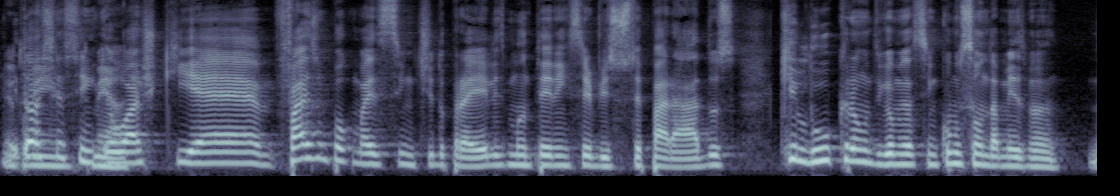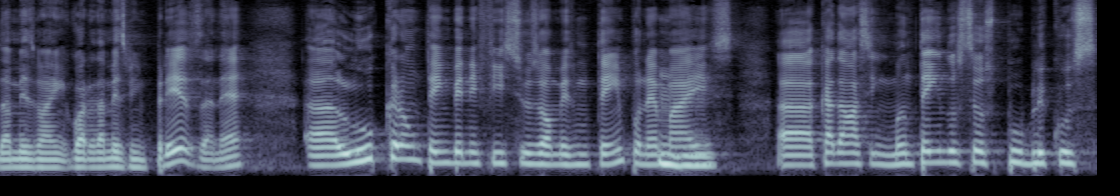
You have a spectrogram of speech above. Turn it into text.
É, eu então, também, acho que assim, eu acho. acho que é faz um pouco mais de sentido para eles manterem serviços separados que lucram, digamos assim, como são da mesma, da mesma agora da mesma empresa, né? Ah, lucram, têm benefícios ao mesmo tempo, Uhum. né? Mas ah, cada um assim mantendo seus públicos,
